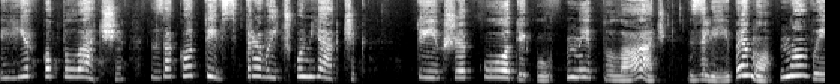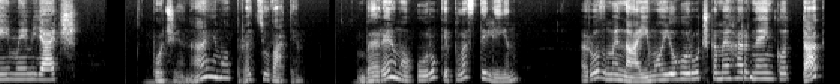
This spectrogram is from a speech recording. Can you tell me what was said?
гірко плаче, закотився в травичку м'якчик. Тихше, котику, не плач, зліпимо новий ми м'яч. Починаємо працювати. Беремо у руки пластилін, розминаємо його ручками гарненько так,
